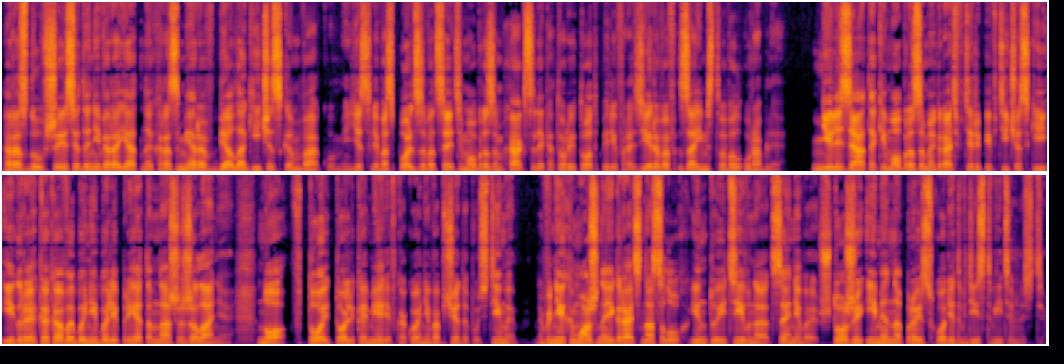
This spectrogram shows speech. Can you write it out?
раздувшаяся до невероятных размеров в биологическом вакууме, если воспользоваться этим образом Хаксли, который тот, перефразировав, заимствовал у Рабле. Нельзя таким образом играть в терапевтические игры, каковы бы ни были при этом наши желания, но в той только мере, в какой они вообще допустимы, в них можно играть на слух, интуитивно оценивая, что же именно происходит в действительности.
